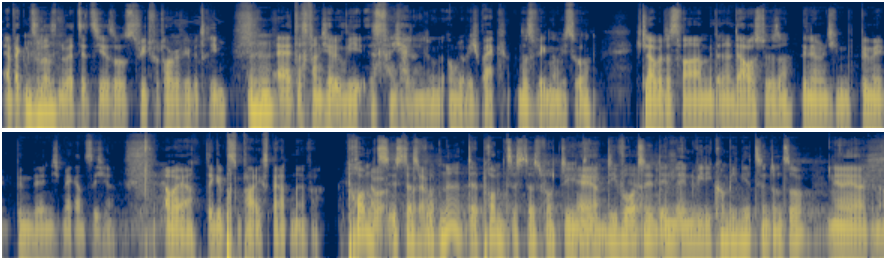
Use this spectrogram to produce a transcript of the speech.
erwecken mhm. zu lassen, du hättest jetzt hier so Street-Photography betrieben. Mhm. Äh, das fand ich halt irgendwie, das fand ich halt irgendwie unglaublich wack. Und deswegen habe ich so, ich glaube, das war mit einer der Auslöser. Bin mir nicht, bin mir, bin mir nicht mehr ganz sicher. Aber ja, da gibt es ein paar Experten einfach. Prompts Aber, ist das Wort, ne? Der Prompt ist das Wort, die, ja, die, die Worte, ja, in, in, wie die kombiniert sind und so. Ja, ja, genau.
